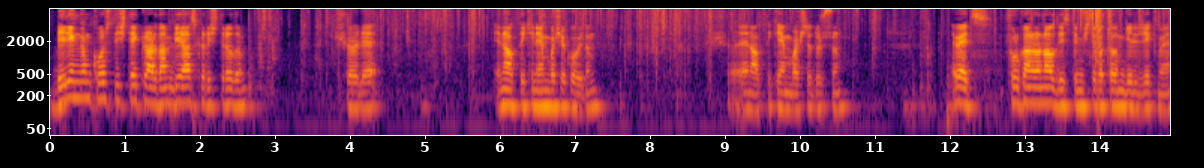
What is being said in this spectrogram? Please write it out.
Bellingham, Kostic tekrardan biraz karıştıralım. Şöyle en alttakini en başa koydum. En alttaki en başta dursun. Evet. Furkan Ronaldo istemişti. Bakalım gelecek mi?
